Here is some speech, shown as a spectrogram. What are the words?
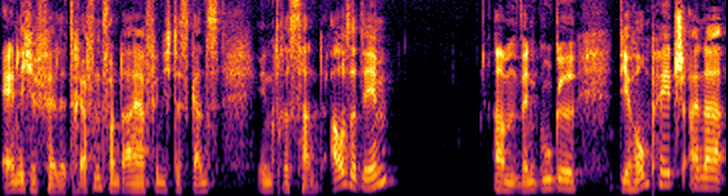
ähnliche Fälle treffen. Von daher finde ich das ganz interessant. Außerdem ähm, wenn Google die Homepage einer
